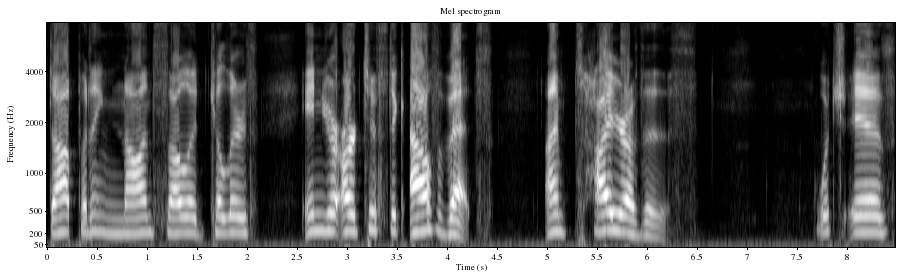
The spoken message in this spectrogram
stop putting non-solid colors in your artistic alphabets. I'm tired of this. Which is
